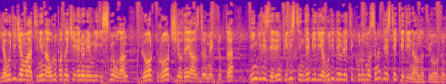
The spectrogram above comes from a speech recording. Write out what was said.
Yahudi cemaatinin Avrupa'daki en önemli ismi olan Lord Rothschild'e yazdığı mektupta İngilizlerin Filistin'de bir Yahudi devleti kurulmasını desteklediğini anlatıyordu.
